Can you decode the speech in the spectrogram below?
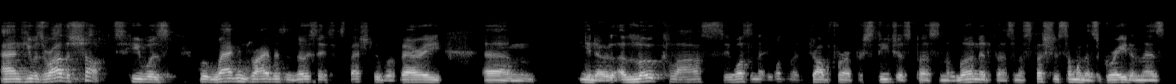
And he was rather shocked. He was wagon drivers in those days, especially, were very, um, you know, a low class. It wasn't it wasn't a job for a prestigious person, a learned person, especially someone as great and as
